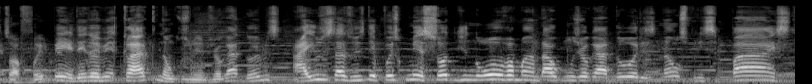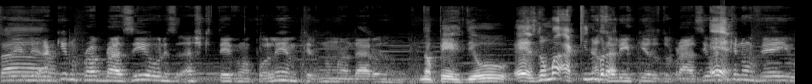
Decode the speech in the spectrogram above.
É. Só foi perder em 2000. Claro que não com os mesmos jogadores. Aí os Estados Unidos depois começou de novo a mandar alguns jogadores, não os principais, tá? Aqui no próprio Brasil, eles, acho que teve uma polêmica, eles não mandaram Não perdeu. É, não, aqui no as Brasil. Olimpíadas do Brasil, É. acho que não veio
